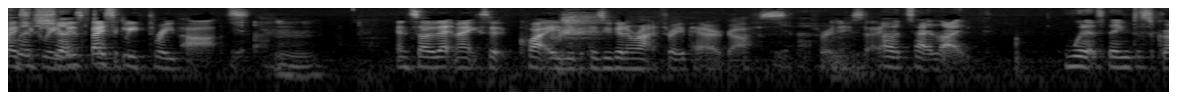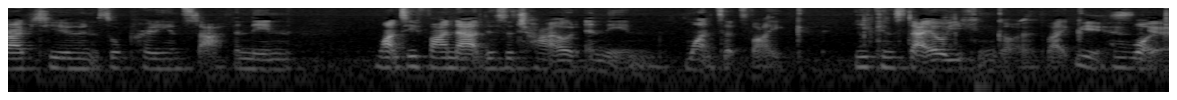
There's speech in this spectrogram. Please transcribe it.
Clear basically there's basically three parts, Yeah. Mm. and so that makes it quite easy because you're going to write three paragraphs Yeah. for an essay. I would say like when it's being described to you and it's all pretty and stuff, and then once you find out there's a child, and then once it's like you can stay or you can go, like Yes, what yeah.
